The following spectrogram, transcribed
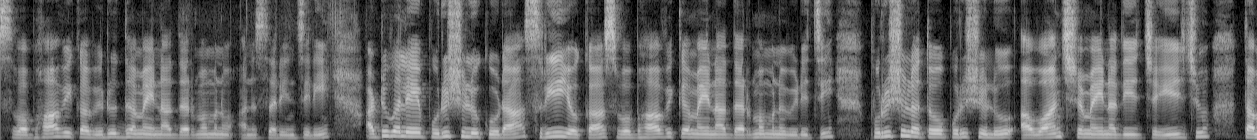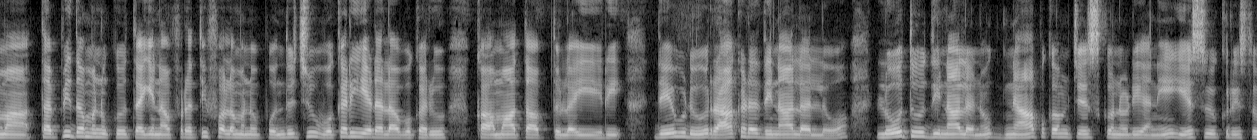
స్వాభావిక విరుద్ధమైన ధర్మము ధర్మమును అనుసరించిరి. అటువలే పురుషులు కూడా స్త్రీ యొక్క స్వాభావికమైన ధర్మమును విడిచి పురుషులతో పురుషులు అవాంఛమైనది చేయుచు తమ తప్పిదమునకు తగిన ప్రతిఫలమును పొందుచు ఒకరి ఎడల ఒకరు కామాతాప్తులయ్యిరి. దేవుడు రాకడ దినాలలో లోతు దినాలను జ్ఞాపకం చేసుకొనుడి అని యేసుక్రీస్తు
